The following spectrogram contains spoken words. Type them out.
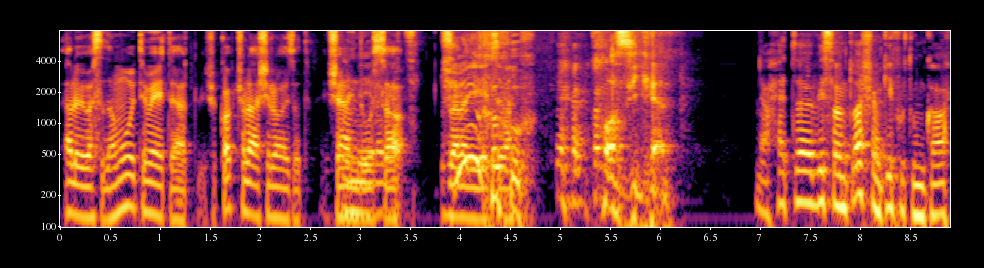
előveszed a multimétert és a kapcsolási rajzot, és elindulsz a- az elejétől. Az igen. Ja, hát viszont lassan kifutunk a,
